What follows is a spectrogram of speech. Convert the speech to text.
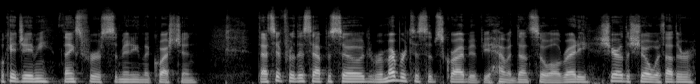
Okay, Jamie, thanks for submitting the question. That's it for this episode. Remember to subscribe if you haven't done so already. Share the show with other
